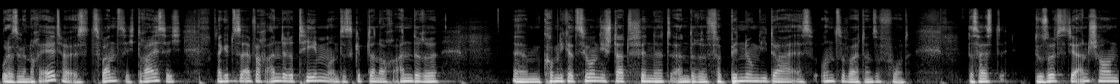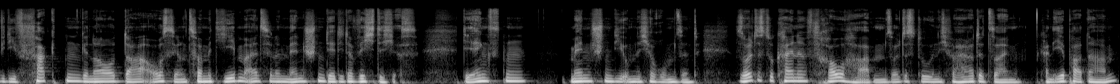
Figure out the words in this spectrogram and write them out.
oder sogar noch älter ist, 20, 30, dann gibt es einfach andere Themen und es gibt dann auch andere ähm, Kommunikation, die stattfindet, andere Verbindung, die da ist und so weiter und so fort. Das heißt, du solltest dir anschauen, wie die Fakten genau da aussehen und zwar mit jedem einzelnen Menschen, der dir da wichtig ist. Die engsten Menschen, die um dich herum sind. Solltest du keine Frau haben, solltest du nicht verheiratet sein, keinen Ehepartner haben,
